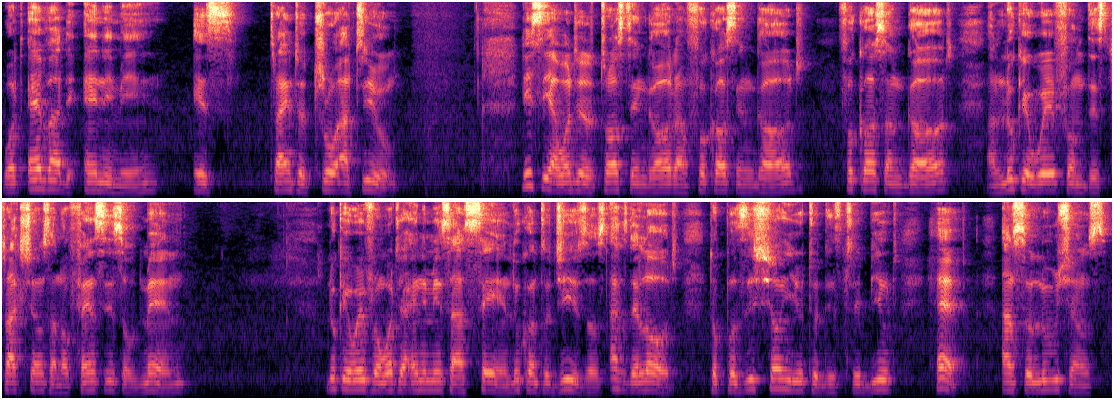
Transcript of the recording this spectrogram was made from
whatever the enemy is trying to throw at you. This year, I want you to trust in God and focus in God, focus on God, and look away from distractions and offenses of men Look away from what your enemies are saying. Look unto Jesus. Ask the Lord to position you to distribute help and solutions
